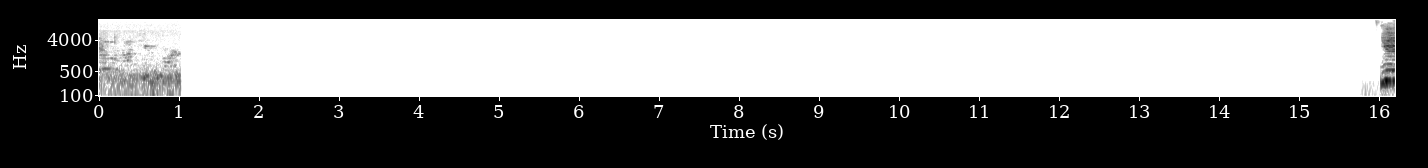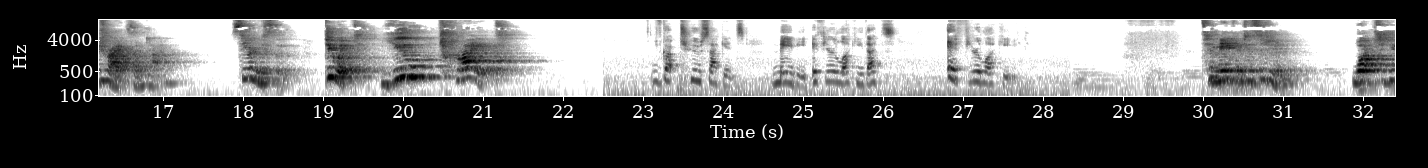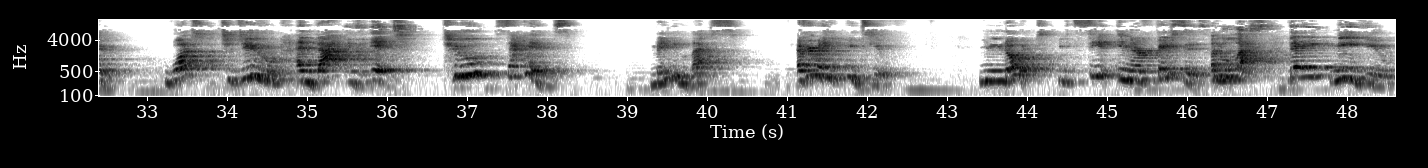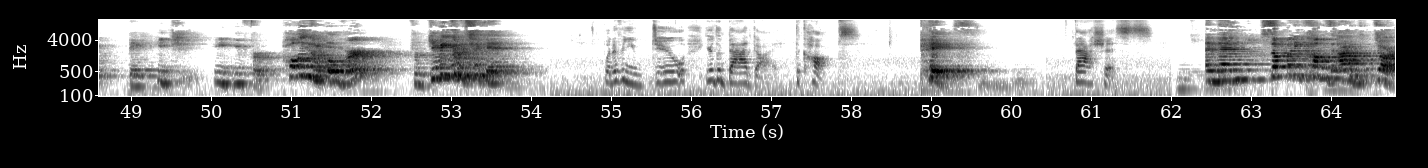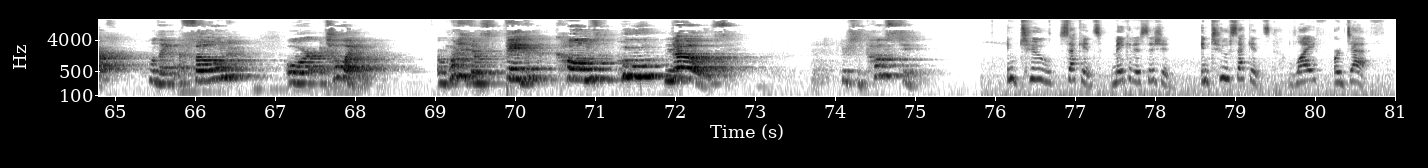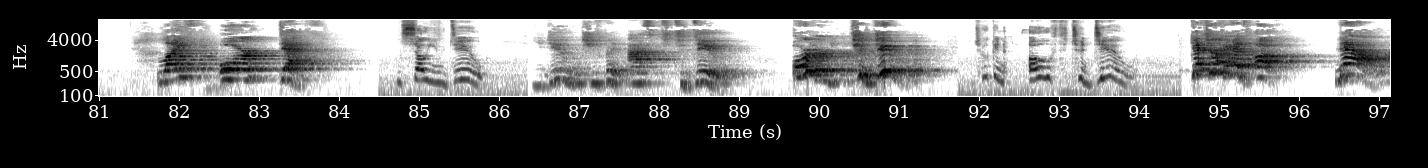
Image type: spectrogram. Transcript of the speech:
You try it sometime. Seriously. Do it. You try it. You've got two seconds. Maybe. If you're lucky, that's if you're lucky. To make a decision. What to do. What to do. And that is it. Two seconds. Maybe less. Everybody hates you. You know it. You see it in their faces. Unless they need you, they hate you. Hate you for pulling them over, for giving them a ticket. Whatever you do, you're the bad guy. The cops. Pigs. Fascists. And then somebody comes out of the dark holding a phone or a toy or one of those big combs. Who knows? You're supposed to. In two seconds, make a decision. In two seconds, life or death. Life or death. And so you do. You do what you've been asked to do. Ordered to do. Took an oath to do. Get your hands up. Now.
